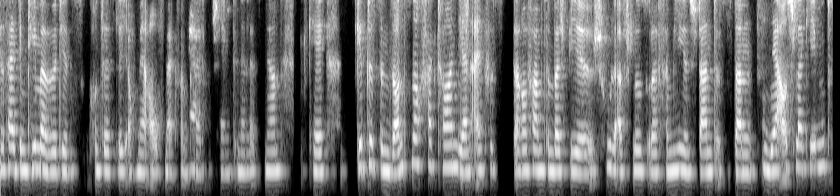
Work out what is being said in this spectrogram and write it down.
Das heißt, dem Thema wird jetzt grundsätzlich auch mehr Aufmerksamkeit ja. geschenkt in den letzten Jahren. Okay. Gibt es denn sonst noch Faktoren, die einen Einfluss darauf haben, zum Beispiel Schulabschluss oder Familienstand? Ist es dann sehr ausschlaggebend?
